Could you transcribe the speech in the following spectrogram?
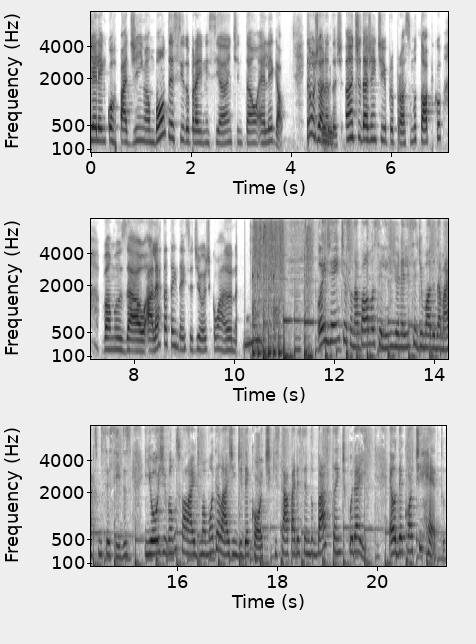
e ele é encorpadinho, é um bom tecido para iniciante, então é legal. Então, Jonatas, antes da gente ir para o próximo tópico, vamos ao alerta tendência de hoje com a Ana. Oi, gente, eu sou Ana Paula Mocelin, jornalista de moda da Maximus Tecidos, e hoje vamos falar de uma modelagem de decote que está aparecendo bastante por aí. É o decote reto.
